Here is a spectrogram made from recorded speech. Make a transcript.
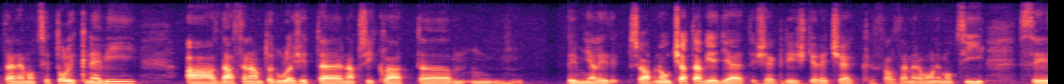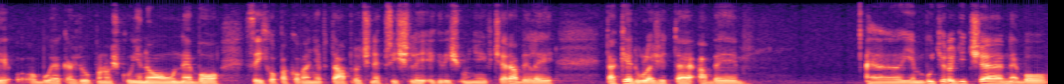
té nemoci tolik neví a zdá se nám to důležité. Například by měli třeba vnoučata vědět, že když dědeček s Alzheimerovou nemocí si obuje každou ponožku jinou, nebo se jich opakovaně ptá, proč nepřišli, i když u něj včera byli, tak je důležité, aby eh, jim buď rodiče nebo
